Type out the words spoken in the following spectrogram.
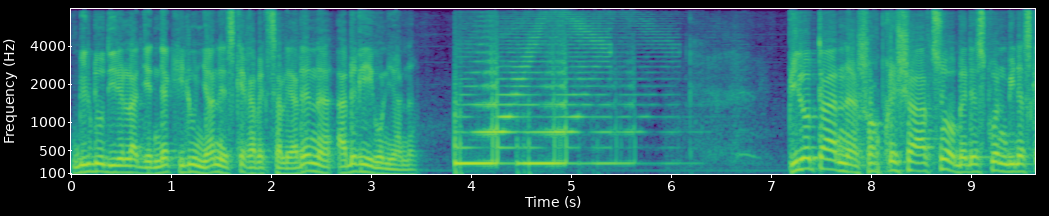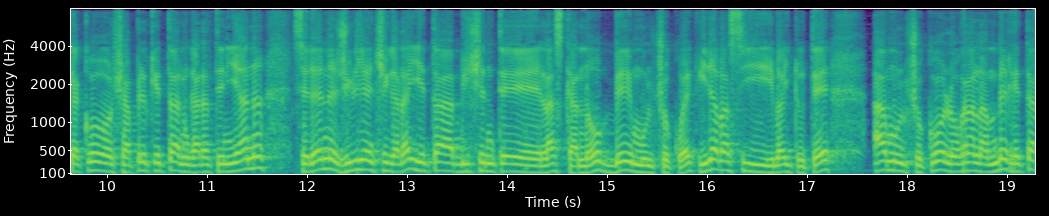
bildu direla jendeak ilunian, ezkerra bertzalearen aberri egonian. Pilotan sorpresa atzo berezkoen binezkako xapelketan garatenian, zeren Julian Txegarai eta Vicente Lascano B multxokoek irabazi baitute A multxoko Loran Lambert eta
